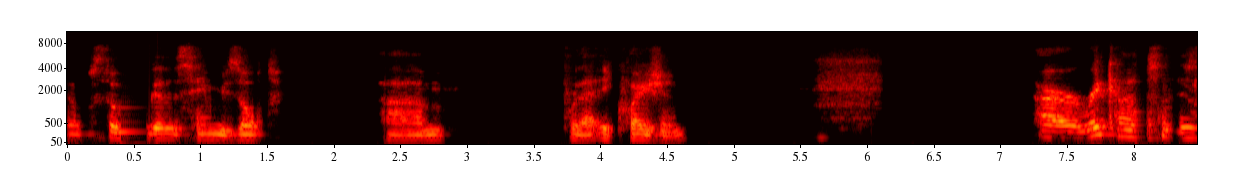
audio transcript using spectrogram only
It will still get the same result um, for that equation. Our rate constant is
